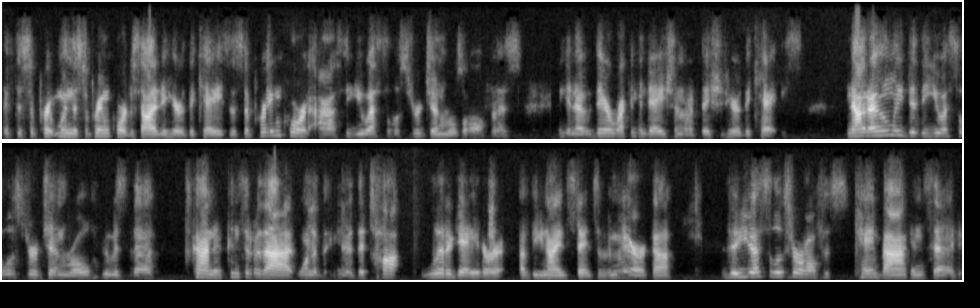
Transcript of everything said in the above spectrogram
if the Supreme when the Supreme Court decided to hear the case, the Supreme Court asked the U.S. Solicitor General's office, you know, their recommendation on if they should hear the case. Not only did the U.S. Solicitor General, who is the kind of consider that one of the you know the top litigator of the United States of America, the U.S. Solicitor Office came back and said,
